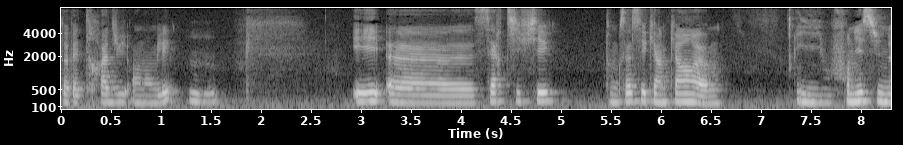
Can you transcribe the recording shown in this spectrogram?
doivent être traduits en anglais Mhm. et euh, certifié. Donc ça, c'est quelqu'un, euh, ils vous fournissent une,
